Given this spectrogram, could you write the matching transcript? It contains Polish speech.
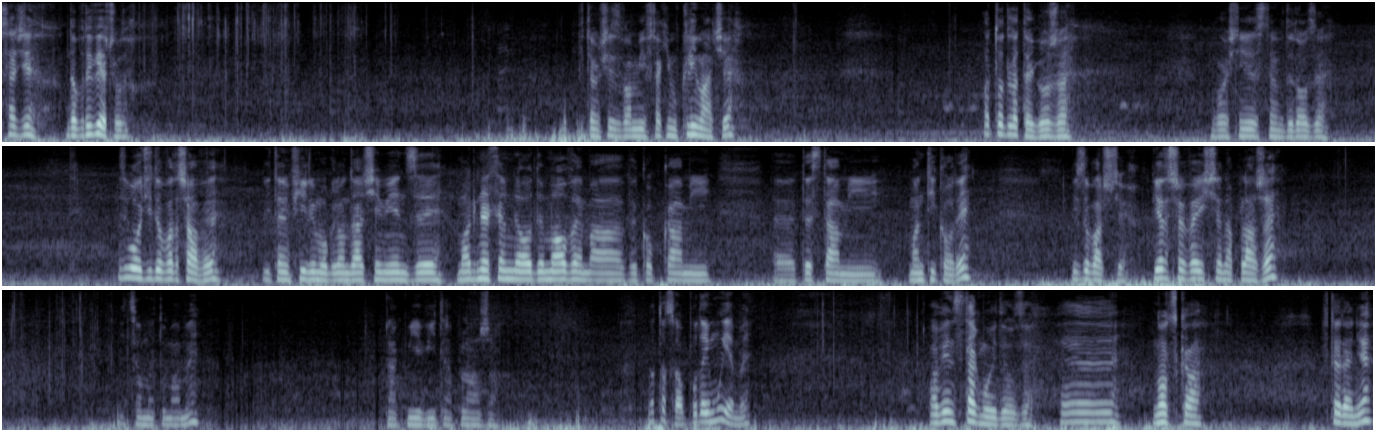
zasadzie dobry wieczór. Witam się z Wami w takim klimacie. A to dlatego, że właśnie jestem w drodze z Łodzi do Warszawy i ten film oglądacie między magnesem neodymowym a wykopkami, e, testami Manticory. I zobaczcie, pierwsze wejście na plażę. I co my tu mamy? Tak mnie wita plaża. No to co, podejmujemy. A więc tak moi drodzy, e, nocka w terenie.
